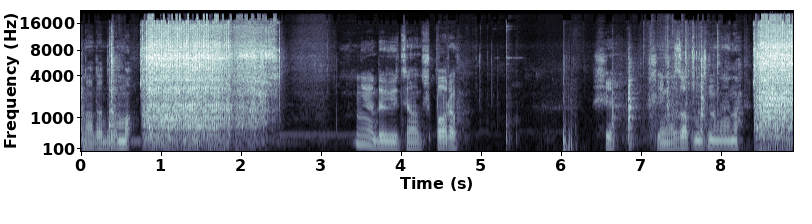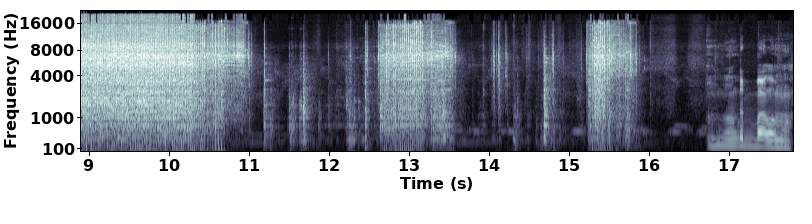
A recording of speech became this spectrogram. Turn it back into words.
Надо двома. Ні, дивіться, от шпарив. Ще, ще й назад можна, мабуть. Ну, дебелому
